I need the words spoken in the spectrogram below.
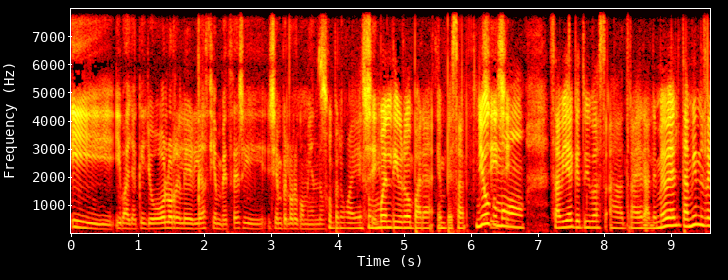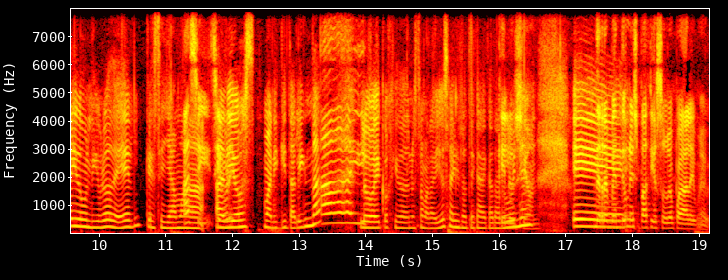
Y, y vaya, que yo lo releería 100 veces y, y siempre lo recomiendo. Súper guay, es Sí. un buen libro para empezar. Yo Sí, como sabía que tú ibas a traer a Lemebel, también he traído un libro de él que se llama Ah. Adiós, Mariquita Linda. ¡Ay! Lo he cogido de nuestra maravillosa biblioteca de Cataluña. ilusión. Eh, De repente un espacio solo para leer.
